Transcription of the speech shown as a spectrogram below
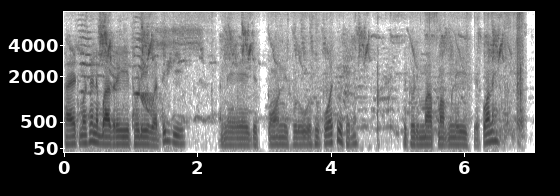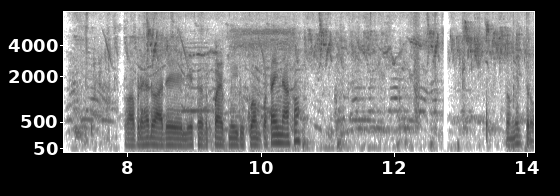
સાઈડમાં છે ને, બાજરી થોડી વધી ગઈ અને જે પાણી થોડું ઓછું પહોંચ્યું છે ને, એ થોડી માપ માપની છે કોને. તો આપણે હેડો આજે લેટર પાઇપનું એ કોમ પટાવી નાખો. તો મિત્રો,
